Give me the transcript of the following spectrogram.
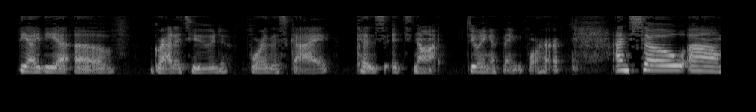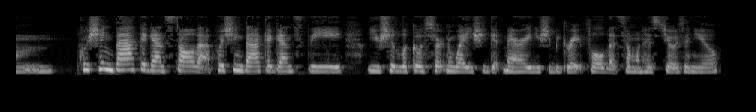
the idea of gratitude for this guy because it's not doing a thing for her. And so, um, pushing back against all that, pushing back against the you should look a certain way, you should get married, you should be grateful that someone has chosen you.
